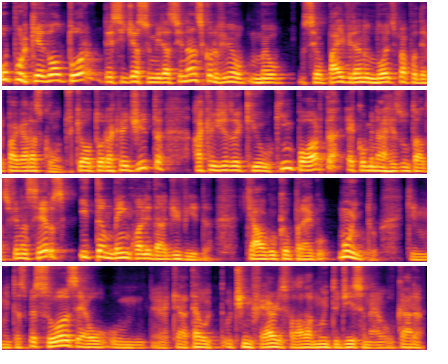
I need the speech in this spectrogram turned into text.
O porquê do autor, decidi assumir as finanças quando vi meu, meu seu pai virando noites para poder pagar as contas. Que o autor acredita, acredita que o que importa é combinar resultados financeiros e também qualidade de vida, que é algo que eu prego muito, que muitas pessoas é o, o é que até o, o, Tim Ferriss falava muito disso, né? O cara,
